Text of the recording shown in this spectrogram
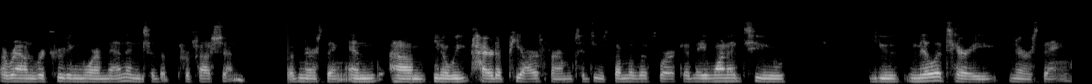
around recruiting more men into the profession of nursing. And, um, you know, we hired a PR firm to do some of this work, and they wanted to use military nursing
